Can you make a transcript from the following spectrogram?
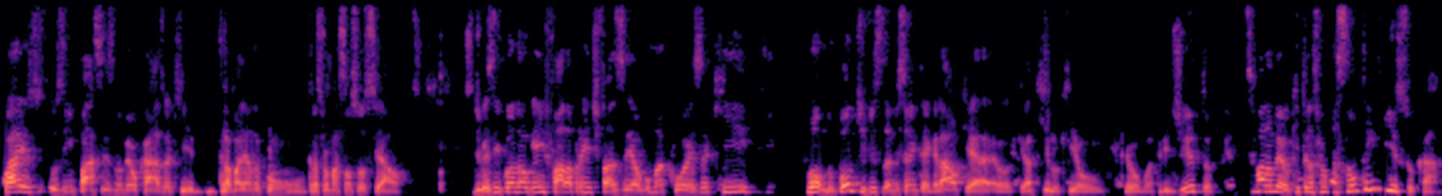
Quais os impasses no meu caso aqui, trabalhando com transformação social? De vez em quando alguém fala para a gente fazer alguma coisa que, bom, do ponto de vista da missão integral, que é o- que é aquilo que eu, que eu acredito, você fala, meu, que transformação tem isso, cara?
